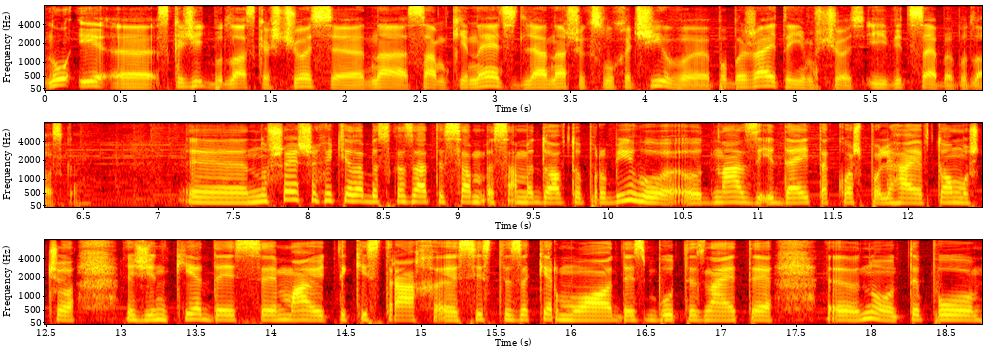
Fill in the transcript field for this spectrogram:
Ну і е, скажіть, будь ласка, щось е, на сам кінець для наших слухачів. Е, Побажайте їм щось і від себе, будь ласка. Е, Ну, що я ще хотіла би сказати сам, саме до автопробігу. Одна з ідей також полягає в тому, що жінки десь мають такий страх е, сісти за кермо, десь бути, знаєте, е, ну, типу.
